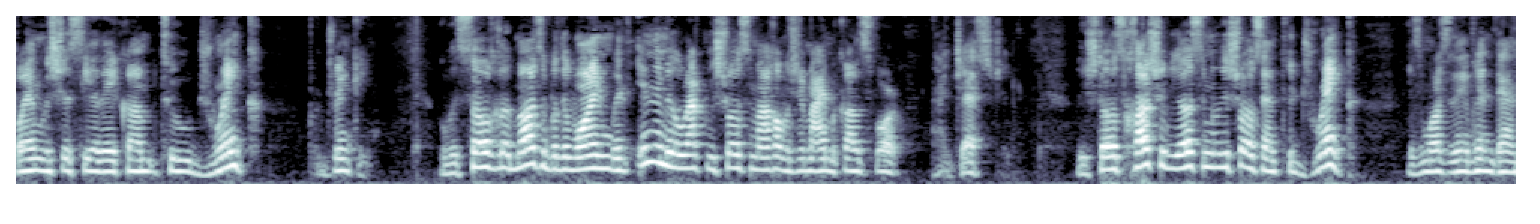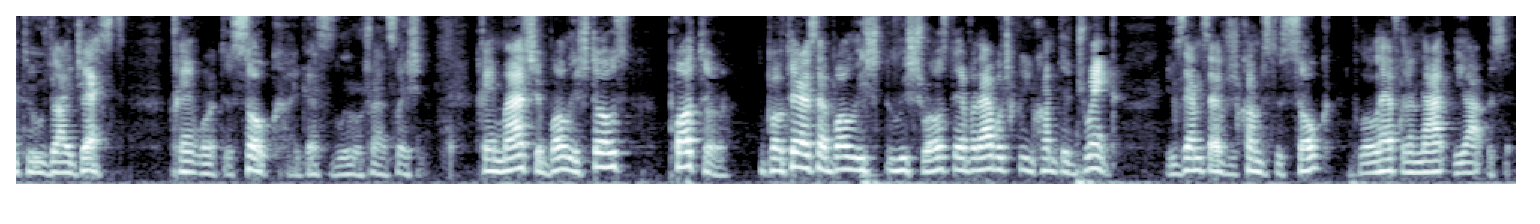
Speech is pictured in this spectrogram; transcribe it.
B'ayim l'shasiyah, they come to drink, for drinking. With but the wine within the v'shemayim becomes for digestion. And to drink is more significant than to digest. Or to soak, I guess is the literal translation. Therefore, that which you come to drink exempts that which comes to soak, not the opposite.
